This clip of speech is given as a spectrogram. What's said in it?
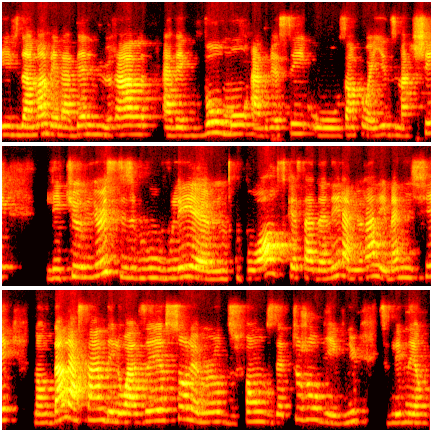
évidemment, bien, la belle murale avec vos mots adressés aux employés du marché les curieux, si vous voulez euh, voir ce que ça a donné, la murale est magnifique. Donc, dans la salle des loisirs, sur le mur du fond, vous êtes toujours bienvenus. Si vous voulez venir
